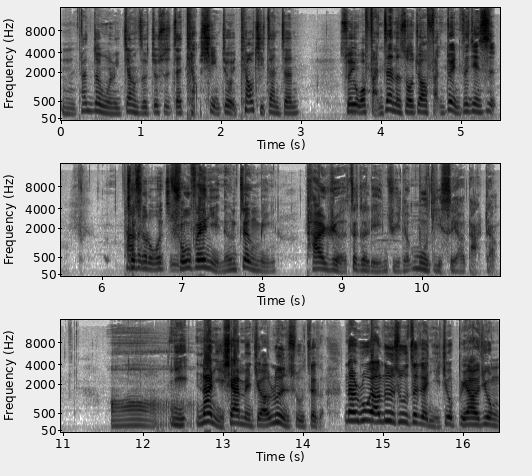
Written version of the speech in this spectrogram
嗯，他认为你这样子就是在挑衅，就会挑起战争，所以我反战的时候就要反对你这件事。他这个逻辑，除非你能证明他惹这个邻居的目的是要打仗。哦，你那你下面就要论述这个。那如果要论述这个，你就不要用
